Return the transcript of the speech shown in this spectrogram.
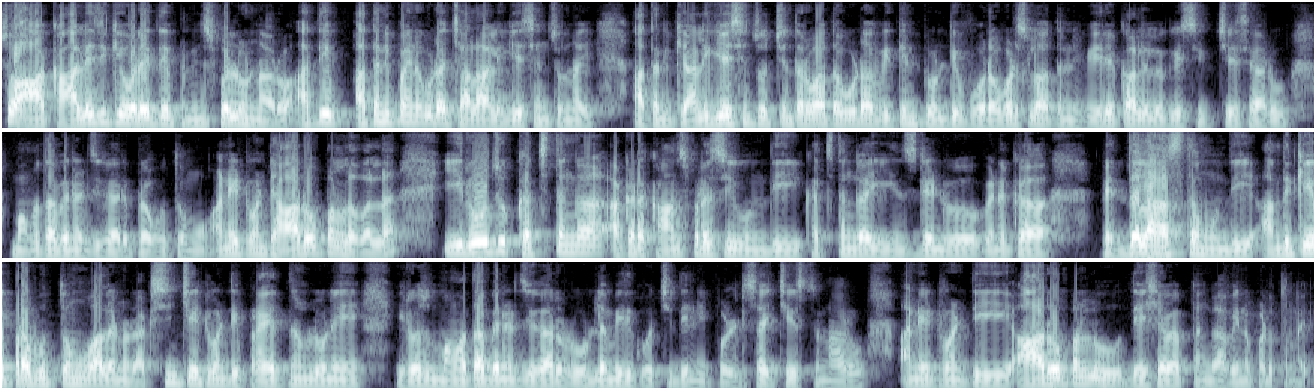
సో ఆ కాలేజీకి ఎవరైతే ప్రిన్సిపల్ ఉన్నారో అతి అతనిపైన కూడా చాలా అలిగేషన్స్ ఉన్నాయి. అతనికి అలిగేషన్స్ వచ్చిన తర్వాత కూడా వితిన్ ట్వంటీ ఫోర్ అవర్స్లో అతన్ని వేరే కాలేజీలోకి షిఫ్ట్ చేశారు మమతా బెనర్జీ గారి ప్రభుత్వము అనేటువంటి ఆరోపణల వల్ల ఈరోజు ఖచ్చితంగా అక్కడ కాన్స్పరసీ ఉంది. ఖచ్చితంగా ఈ ఇన్సిడెంట్ వెనక పెద్దల హస్తం ఉంది. అందుకే ప్రభుత్వం వాళ్ళను రక్షించేటువంటి ప్రయత్నంలోనే ఈరోజు మమతా బెనర్జీ గారు రోడ్ల మీదకి వచ్చి దీన్ని పొలిటిసైజ్ చేస్తున్నారు అనేటువంటి ఆరోపణలు దేశవ్యాప్తంగా వినపడుతున్నాయి.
